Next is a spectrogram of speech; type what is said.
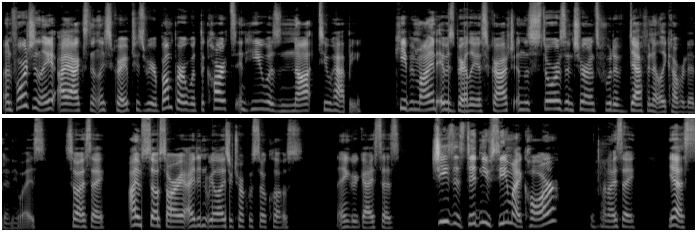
Unfortunately, I accidentally scraped his rear bumper with the carts, and he was not too happy. Keep in mind, it was barely a scratch, and the store's insurance would have definitely covered it anyways. So I say, I am so sorry. I didn't realize your truck was so close. The angry guy says, Jesus, didn't you see my car? And I say, Yes,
